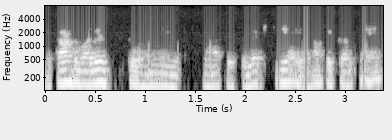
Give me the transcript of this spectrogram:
अकाउंट बैलेंस को हमने यहाँ पे सेलेक्ट किया, यहाँ पे करते हैं,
